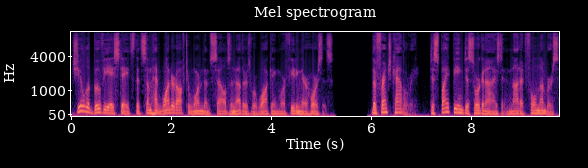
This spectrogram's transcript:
Gilles Le Bouvier states that some had wandered off to warm themselves and others were walking or feeding their horses. The French cavalry, despite being disorganized and not at full numbers,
